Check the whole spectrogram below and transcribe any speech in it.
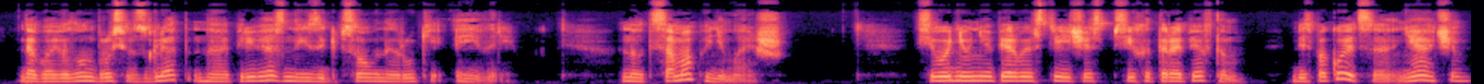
— добавил он, бросив взгляд на перевязанные и загипсованные руки Эйвери. «Но ты сама понимаешь. Сегодня у нее первая встреча с психотерапевтом. Беспокоиться не о чем»,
